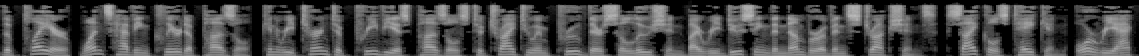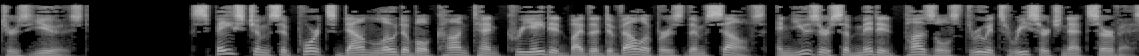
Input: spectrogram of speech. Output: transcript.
The player, once having cleared a puzzle, can return to previous puzzles to try to improve their solution by reducing the number of instructions, cycles taken, or reactors used. SpaceChem supports downloadable content created by the developers themselves, and user-submitted puzzles through its ResearchNet service.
